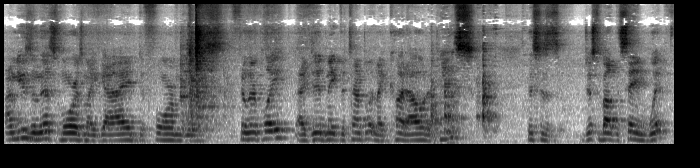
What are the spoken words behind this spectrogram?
I'm using this more as my guide to form this filler plate. I did make the template and I cut out a piece. This is just about the same width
